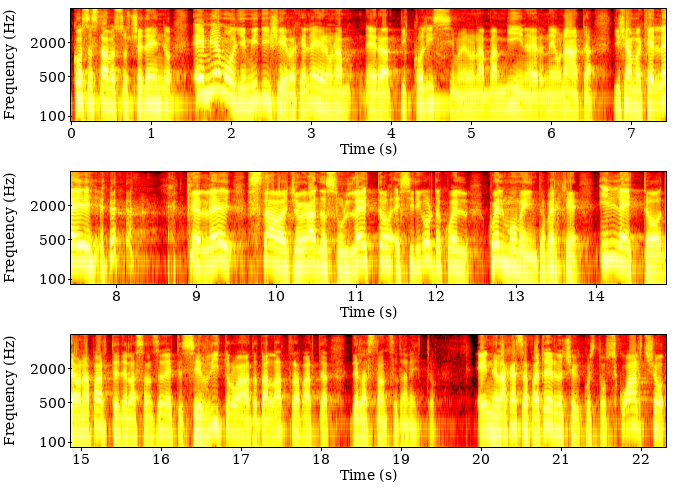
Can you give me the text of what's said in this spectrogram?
cosa stava succedendo. E mia moglie mi diceva che lei era, una, era piccolissima, era una bambina, era neonata. Diciamo che lei, che lei stava giocando sul letto e si ricorda quel, quel, momento perché il letto da una parte della stanza da letto si è ritrovato dall'altra parte della stanza da letto. E nella casa paterna c'è questo squarcio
